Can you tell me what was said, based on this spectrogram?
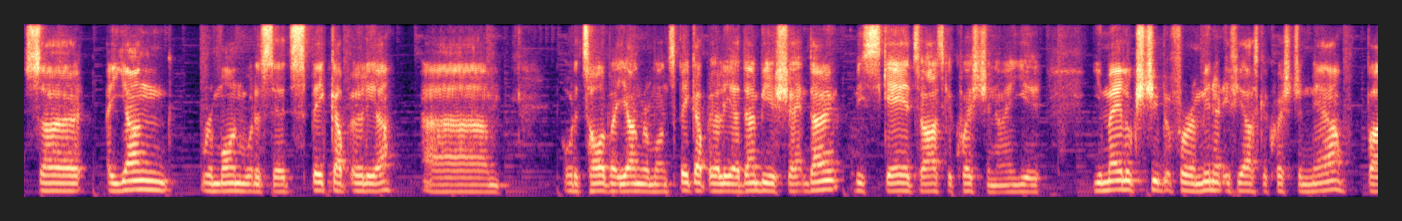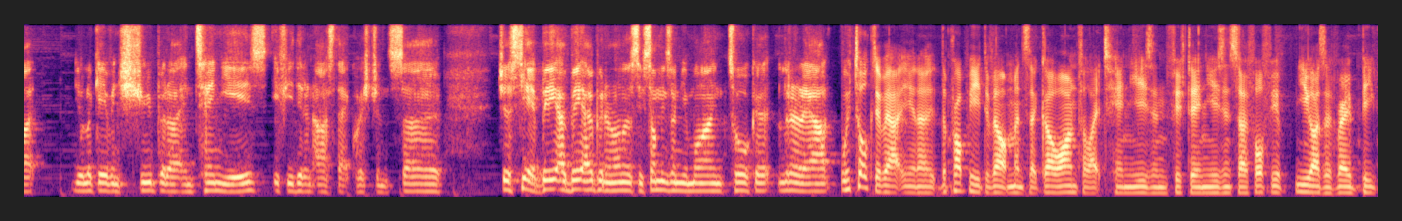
So a young Remon would have said, speak up earlier. Um, would have told my young Remon, speak up earlier. Don't be ashamed. Don't be scared to ask a question. I mean, you you may look stupid for a minute if you ask a question now, but you'll look even stupider in 10 years if you didn't ask that question. So just yeah, be be open and honest. If something's on your mind, talk it, let it out. We talked about you know the property developments that go on for like ten years and fifteen years and so forth. You, you guys are very big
